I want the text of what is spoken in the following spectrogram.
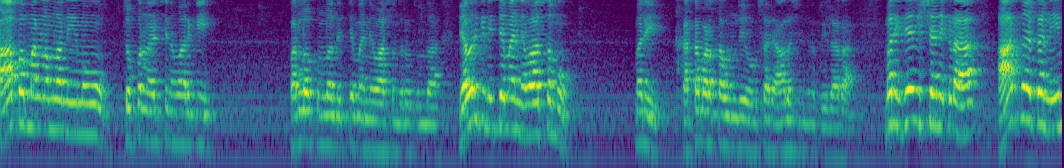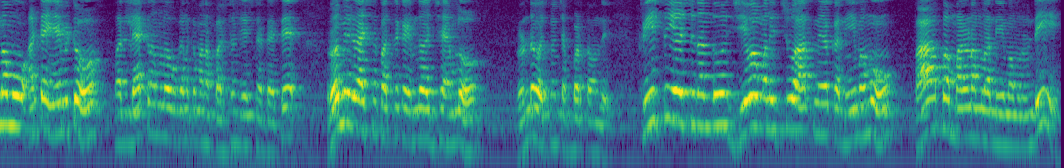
పాప మరణంలో నియమము చొప్పున నడిచిన వారికి పరలోకంలో నిత్యమైన నివాసం దొరుకుతుందా? ఎవరికి నిత్యమైన నివాసము మరి కట్టబడతా ఉంది? ఒకసారి ఆలోచించిన ప్రియులారా. మరి ఇదే విషయాన్ని ఇక్కడ ఆత్మ యొక్క నియమము అంటే ఏమిటో మరి లేఖనంలో కనుక మనం పరిచయం చేసినట్టయితే రోమిలికి రాసిన పత్రిక ఎనిమిదో అధ్యాయంలో రెండవ వచనం చెప్పబడతా ఉంది క్రీస్తు యేసునందు జీవమనిచ్చు ఆత్మ యొక్క నియమము పాప మరణముల నియమము నుండి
